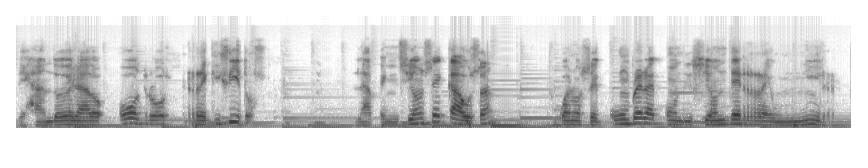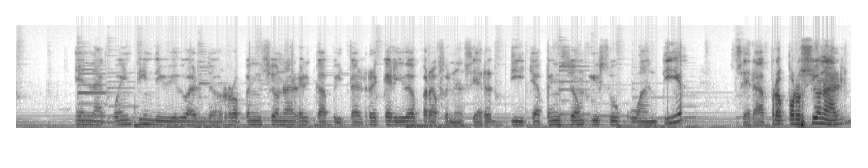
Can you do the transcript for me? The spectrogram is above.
dejando de lado otros requisitos. La pensión se causa cuando se cumple la condición de reunir en la cuenta individual de ahorro pensional el capital requerido para financiar dicha pensión y su cuantía será proporcional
